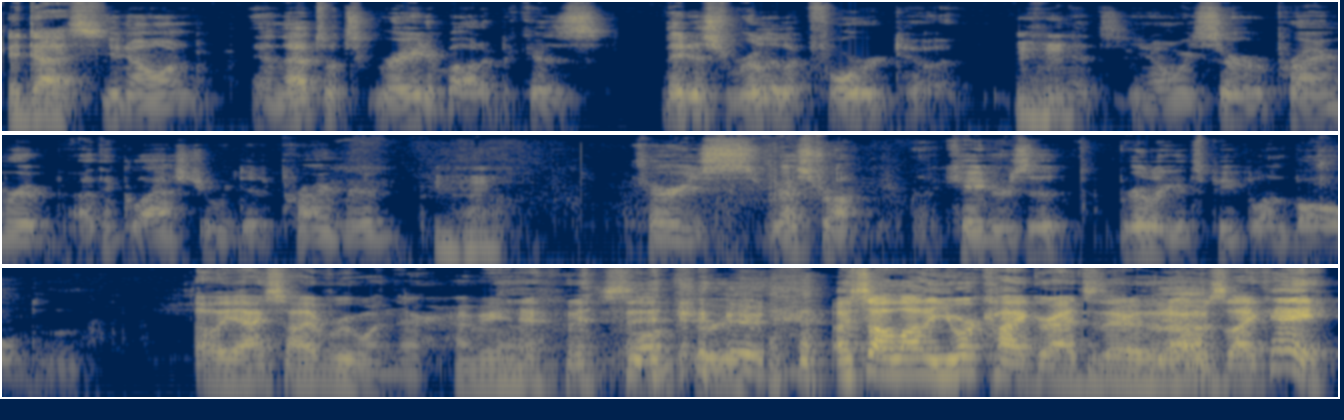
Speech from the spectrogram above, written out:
It does. You know, and and that's what's great about it because they just really look forward to it. I hmm mean, it's you know we serve a prime rib. I think last year we did a prime rib. Mhm. Uh, Carrie's restaurant caters it. Really gets people involved, and Oh yeah, I saw everyone there. I mean, Yeah. was- Oh, I'm sure you- I saw a lot of York High grads there that I was like, "Hey,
